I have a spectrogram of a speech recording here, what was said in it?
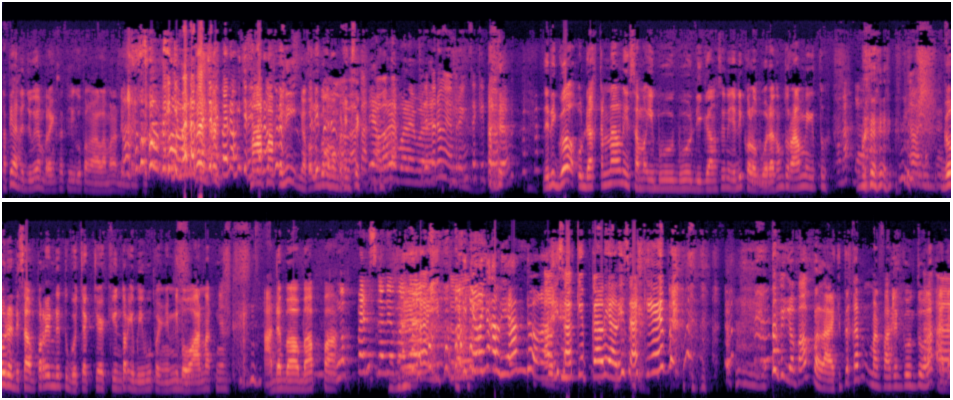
Tapi ada juga yang brengsek sih gue pengalaman ada yang brengsek. Eh, gimana tuh cerita dong, cerita maaf dong. maaf ini nggak apa-apa gue ngomong brengsek. Ya boleh boleh boleh. Cerita dong yang brengsek itu. Jadi gue udah kenal nih sama ibu-ibu di gang sini. Jadi kalau gue datang tuh rame gitu. Oh, gue udah disamperin deh tuh gue cek cekin ntar ibu-ibu pengen ini bawa anaknya. Ada bawa bapak. ngefans kali ya Pak? ya itu. Dikiranya Aliando kan. Ali Sakib kali, Ali Sakib. Tapi nggak apa-apa lah. Kita kan manfaatin keuntungan ada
